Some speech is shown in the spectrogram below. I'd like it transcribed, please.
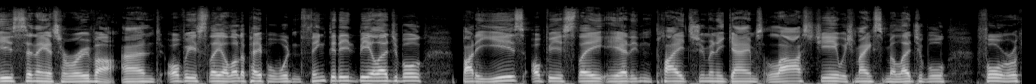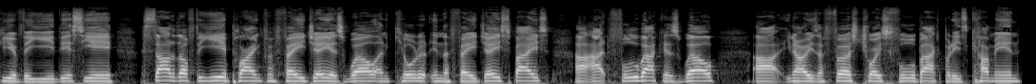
is Sunia Turuva. And obviously, a lot of people wouldn't think that he'd be eligible, but he is. Obviously, he didn't play too many games last year, which makes him eligible for Rookie of the Year this year. Started off the year playing for Fiji as well and killed it in the Fiji space uh, at fullback as well. Uh, you know, he's a first choice fullback, but he's come in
